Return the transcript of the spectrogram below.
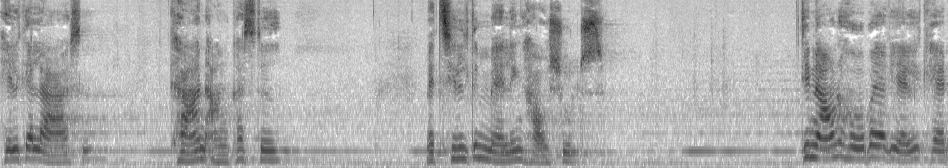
Helga Larsen, Karen Ankersted, Mathilde Malling Havschultz. De navne håber jeg, vi alle kan.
